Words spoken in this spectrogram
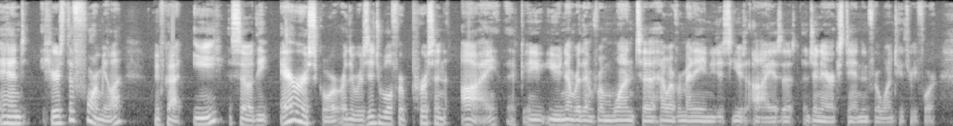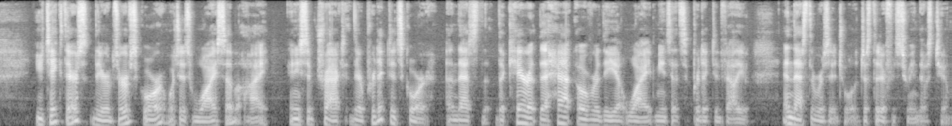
And here's the formula. We've got E, so the error score, or the residual for person I, you, number them from 1 to however many, and you just use I as a, a generic stand-in for 1, 2, 3, 4. You take their, their observed score, which is Y sub I, and you subtract their predicted score. And that's the, the caret, the hat over the uh, y means that's a predicted value. And that's the residual, just the difference between those two.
